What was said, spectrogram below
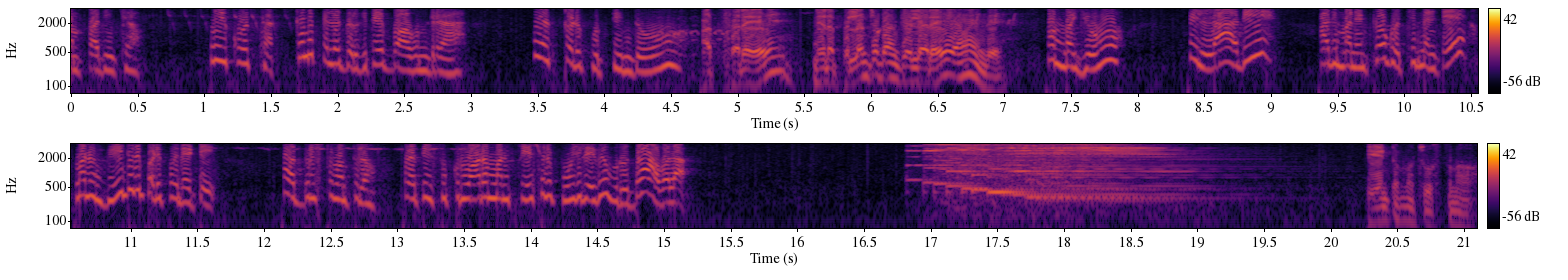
సంపాదించావు. నీకు చక్కని పిల్ల దొరికితే బాగుండ్రా. ఎక్కడ పుట్టిందో? అది సరే నేను పిల్లని చూడడానికి వెళ్ళారే ఏమైంది? అమ్మయ్యో పిల్ల అది. అది మన ఇంట్లోకి వచ్చిందంటే మనం వీధిని పడిపోయినట్టే. అదృష్టవంతులం. ప్రతి శుక్రవారం మనం చేసిన పూజలేవి వృధా అవలా. ఏంటమ్మా చూస్తున్నావు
